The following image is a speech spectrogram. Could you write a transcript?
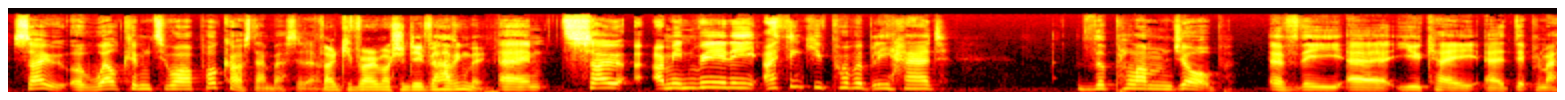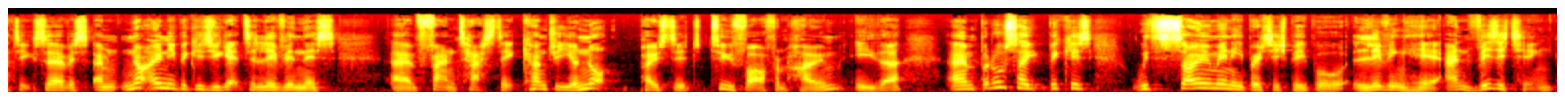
So, uh, welcome to our podcast, Ambassador. Thank you very much indeed for having me. Um, so, I mean, really, I think you've probably had the plum job of the uh, UK uh, diplomatic service. Um, not only because you get to live in this uh, fantastic country, you're not posted too far from home either, um, but also because with so many British people living here and visiting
